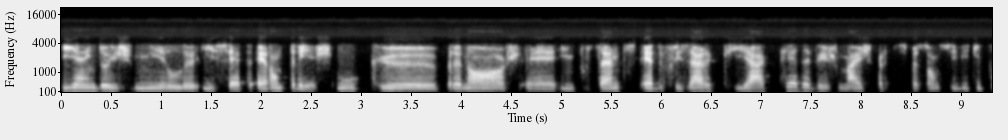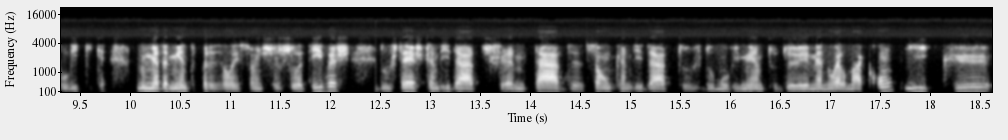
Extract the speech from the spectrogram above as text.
e em 2007 eram três. O que para nós é importante é de frisar que há cada vez mais participação cívica e política, nomeadamente para as eleições legislativas. Dos dez candidatos, a metade são candidatos do movimento de Emmanuel Macron e que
